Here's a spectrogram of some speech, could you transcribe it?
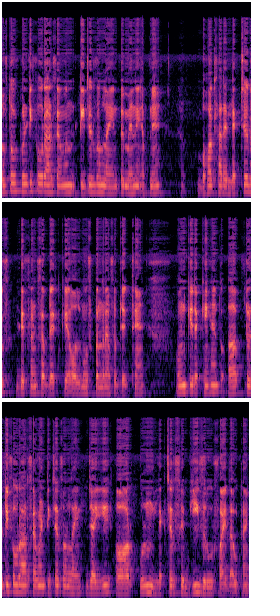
दोस्तों 24 four hour seven teachers online पे मैंने अपने बहुत सारे लेक्चर डिफरेंट सब्जेक्ट के ऑलमोस्ट पंद्रह सब्जेक्ट हैं। उनके रखे हैं तो आप 24 four hour seven teachers online जाइए और उन लेक्चर से भी ज़रूर फ़ायदा उठाएँ।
